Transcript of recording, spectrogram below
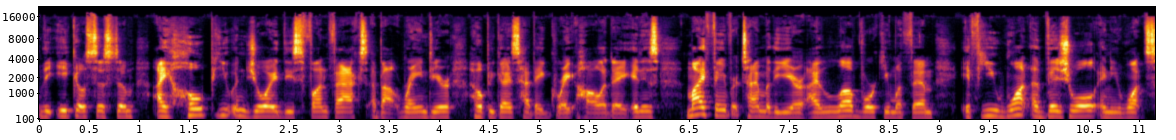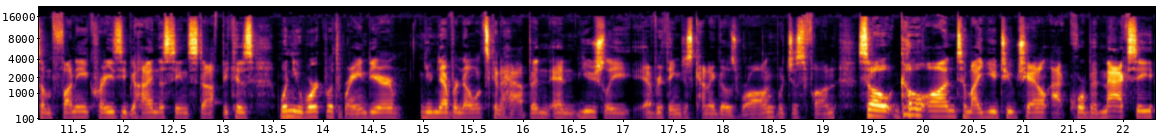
the ecosystem. I hope you enjoyed these fun facts about reindeer. I hope you guys have a great holiday. It is my favorite time of the year. I love working with them. If you want a visual and you want some funny, crazy behind the scenes stuff, because when you work with reindeer, you never know what's going to happen. And usually everything just kind of goes wrong, which is fun. So go on to my YouTube channel at Corbin Maxey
